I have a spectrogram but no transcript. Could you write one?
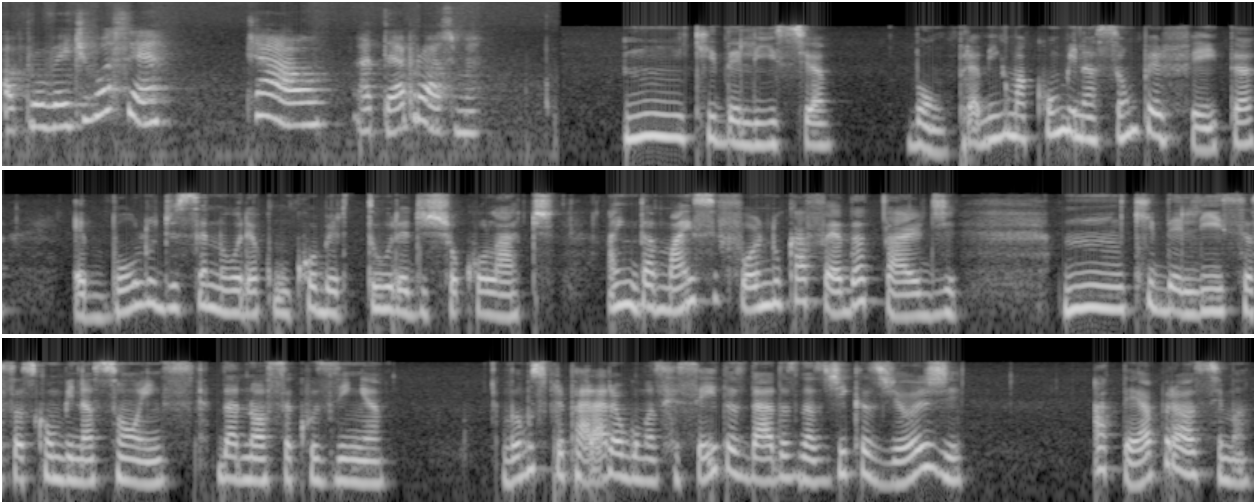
aproveite você. Tchau, até a próxima. Hum, que delícia. Bom, para mim uma combinação perfeita é bolo de cenoura com cobertura de chocolate, ainda mais se for no café da tarde. Hum, que delícia essas combinações da nossa cozinha. Vamos preparar algumas receitas dadas nas dicas de hoje? Até a próxima!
